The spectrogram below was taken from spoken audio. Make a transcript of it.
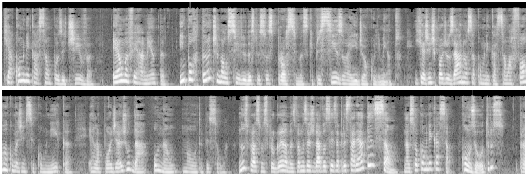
que a comunicação positiva é uma ferramenta importante no auxílio das pessoas próximas que precisam aí de um acolhimento. E que a gente pode usar nossa comunicação, a forma como a gente se comunica, ela pode ajudar ou não uma outra pessoa. Nos próximos programas, vamos ajudar vocês a prestarem atenção na sua comunicação com os outros, para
